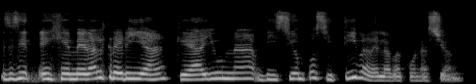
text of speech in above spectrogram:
es decir, en general creería que hay una visión positiva de la vacunación.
